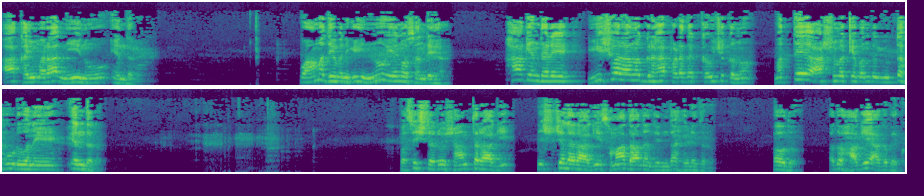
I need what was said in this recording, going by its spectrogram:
ಆ ಕೈಮರ ನೀನು ಎಂದರು ವಾಮದೇವನಿಗೆ ಇನ್ನೂ ಏನೋ ಸಂದೇಹ. ಹಾಗೆಂದರೆ ಈಶ್ವರಾನುಗ್ರಹ ಪಡೆದ ಕೌಶಿಕನು ಮತ್ತೆ ಆಶ್ರಮಕ್ಕೆ ಬಂದು ಯುದ್ಧ ಹೂಡುವನೇ ಎಂದರು ವಸಿಷ್ಠರು ಶಾಂತರಾಗಿ, ನಿಶ್ಚಲರಾಗಿ ಸಮಾಧಾನದಿಂದ ಹೇಳಿದರು. ಹೌದು, ಅದು ಹಾಗೇ ಆಗಬೇಕು.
